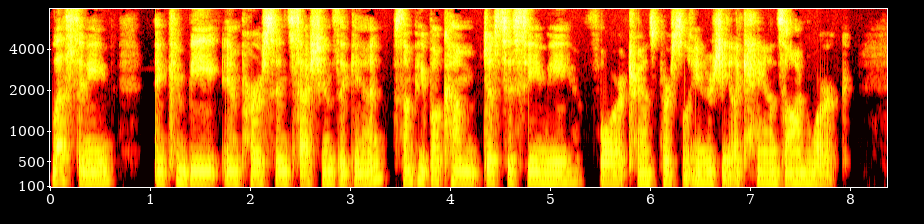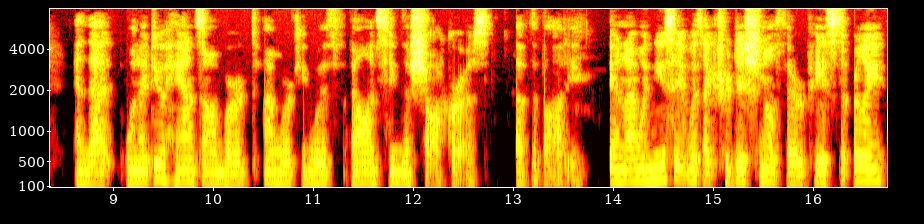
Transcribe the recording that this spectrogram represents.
lessening and can be in-person sessions again, some people come just to see me for transpersonal energy, like hands-on work. And that when I do hands-on work, I'm working with balancing the chakras of the body. And I would use it with like traditional therapy. It's really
